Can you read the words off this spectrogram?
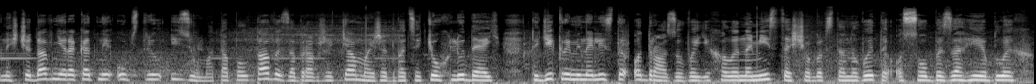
Нещодавній ракетний обстріл Ізюма та Полтави забрав життя майже 20 людей. Тоді криміналісти одразу виїхали на місце, щоб встановити особи загиблих.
